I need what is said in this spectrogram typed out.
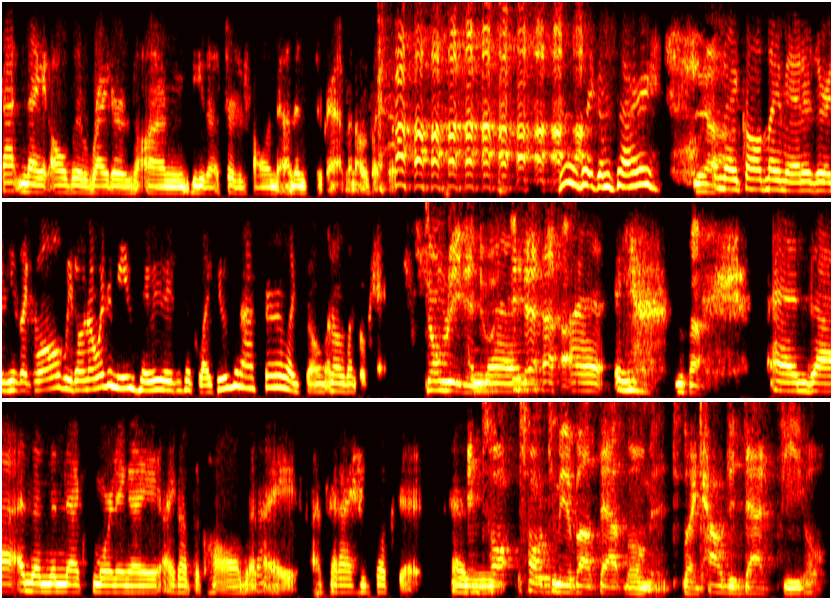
that night, all the writers on Vida started following me on Instagram, and I was like, I was like, I'm sorry. Yeah. And I called my manager, and he's like, Well, we don't know what it means. Maybe they just like you as an actor. Like, don't. And I was like, Okay. Don't read into then, it. Yeah. Uh, yeah. yeah. And uh, and then the next morning, I I got the call that I that I had booked it. And, and talk talk to me about that moment. Like, how did that feel?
